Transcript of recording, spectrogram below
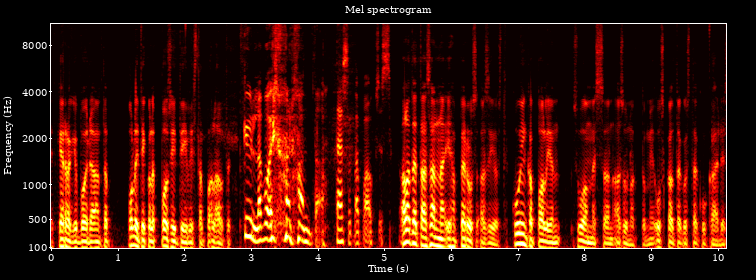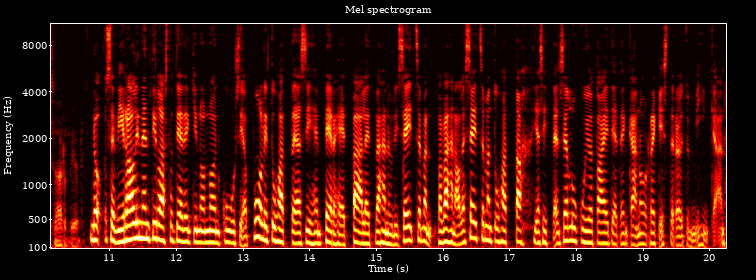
Et kerrankin voidaan antaa poliitikolle positiivista palautetta. Kyllä voidaan antaa tässä tapauksessa. Aloitetaan Sanna ihan perusasioista. Kuinka paljon Suomessa on asunnottomia? Uskaltaako sitä kukaan edes arvioida? No se virallinen tilasto tietenkin on noin 6500 ja siihen perheet päälle, että vähän, yli 7, tai vähän alle 7000 ja sitten se luku, jota ei tietenkään ole rekisteröity mihinkään,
